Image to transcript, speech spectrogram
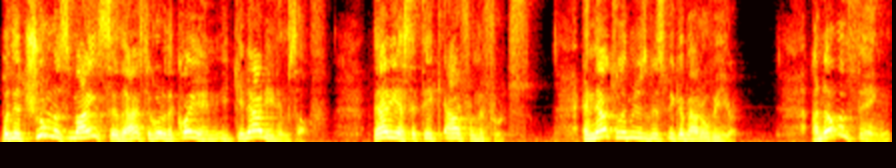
But the Trumas Maisa that has to go to the Kohen, he cannot eat himself. That he has to take out from the fruits. And that's what I'm just going to speak about over here. Another thing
